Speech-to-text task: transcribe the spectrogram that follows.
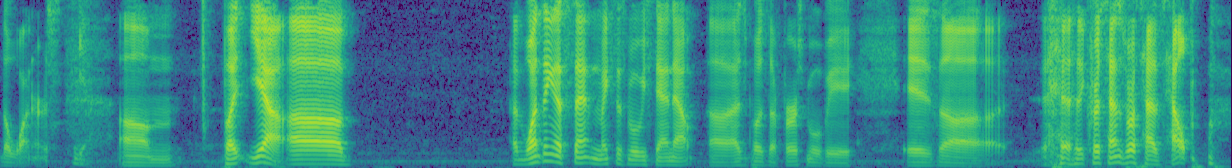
the oneers yeah. Um, but yeah, uh, uh, one thing that stand, makes this movie stand out uh, as opposed to the first movie is uh, Chris Hemsworth has help.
